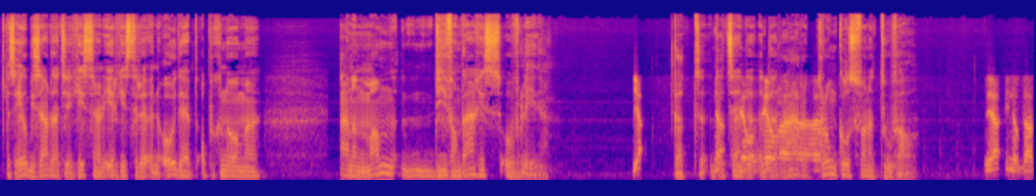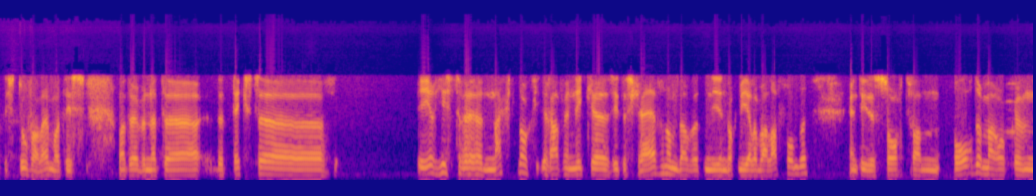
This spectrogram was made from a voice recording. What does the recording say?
Het is heel bizar dat je gisteren en eergisteren een ode hebt opgenomen aan een man die vandaag is overleden. Dat, dat zijn de, de, rare uh, kronkels van het toeval. Ja, inderdaad, het is toeval. Hè, maar het is, want we hebben het, uh, de tekst uh, eergisteren nacht nog, Raf en ik, zitten schrijven, omdat we het niet, nog niet helemaal afvonden. En het is een soort van ode, maar ook een...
